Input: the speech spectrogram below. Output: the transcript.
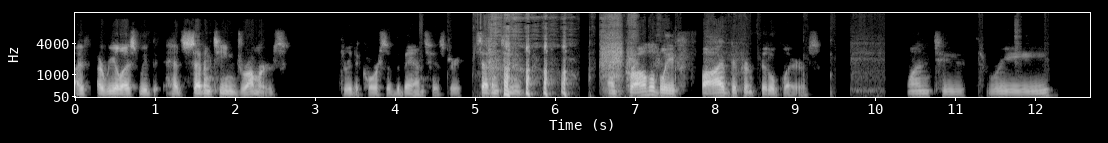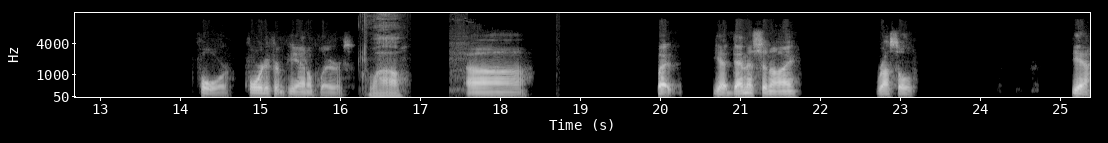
I, I realized we had 17 drummers through the course of the band's history. 17. and probably five different fiddle players. One, two, three, four. Four different piano players. wow. Uh, but yeah, Dennis and I, Russell. Yeah,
